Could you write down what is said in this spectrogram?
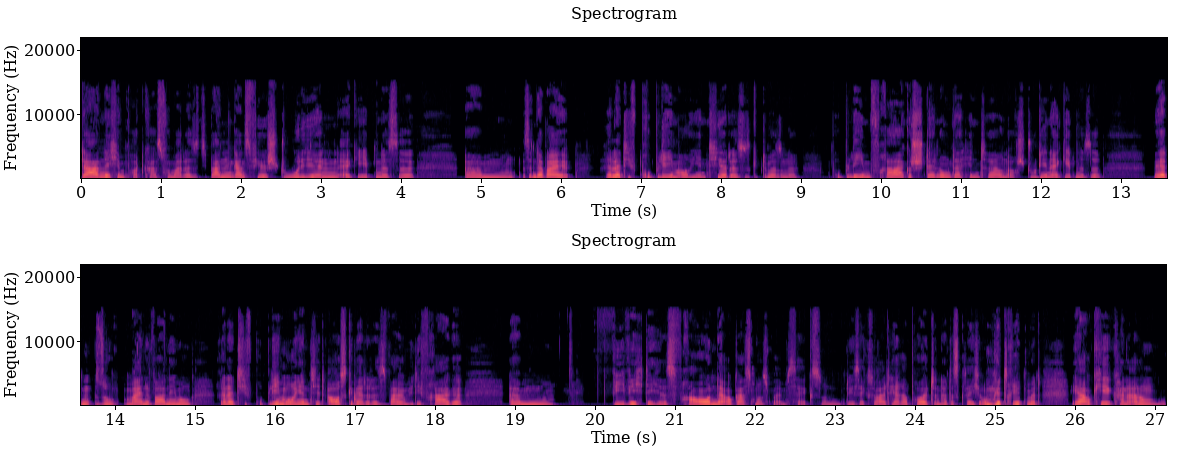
da nicht im Podcast-Format. Also die behandeln ganz viel Studien, Ergebnisse, ähm, sind dabei relativ problemorientiert. Also es gibt immer so eine Problemfragestellung dahinter und auch Studienergebnisse werden, so meine Wahrnehmung, relativ problemorientiert ausgewertet. Es war irgendwie die Frage, ähm, wie wichtig ist Frauen der Orgasmus beim Sex? Und die Sexualtherapeutin hat es gleich umgedreht mit, ja, okay, keine Ahnung,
